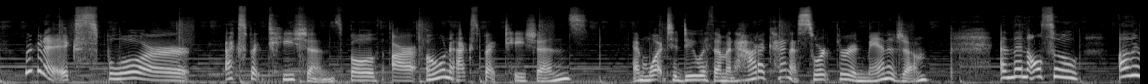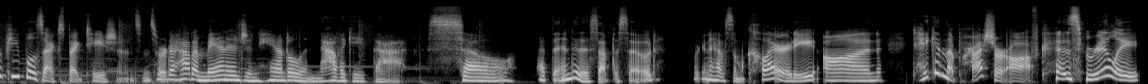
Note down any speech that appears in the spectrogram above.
We're going to explore expectations, both our own expectations and what to do with them, and how to kind of sort through and manage them. And then also, other people's expectations and sort of how to manage and handle and navigate that. So, at the end of this episode, we're going to have some clarity on taking the pressure off because really,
